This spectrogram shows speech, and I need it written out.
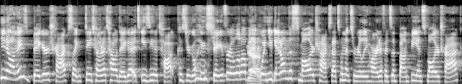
you know, on these bigger tracks like Daytona, Talladega, it's easy to talk because you're going straight for a little bit. Yeah. When you get on the smaller tracks, that's when it's really hard. If it's a bumpy and smaller track,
